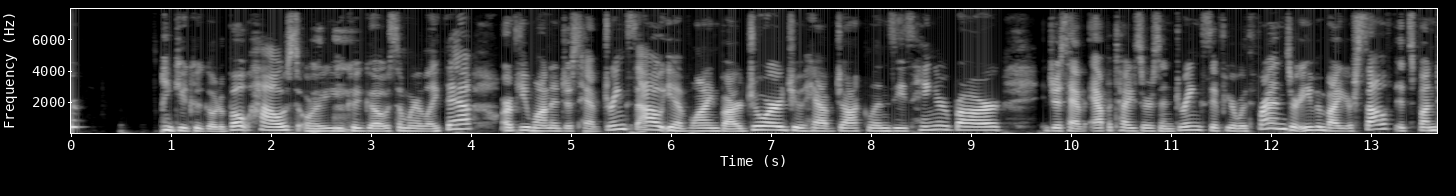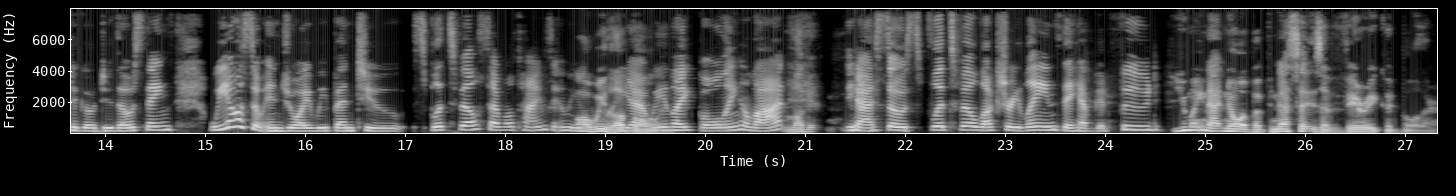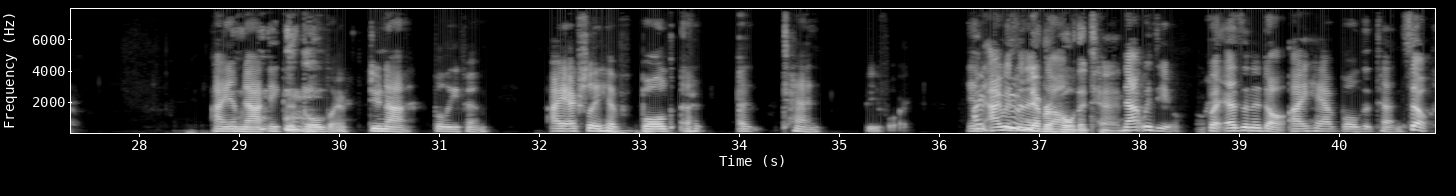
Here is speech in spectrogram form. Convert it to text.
like you could go to Boathouse or mm-hmm. you could go somewhere like that. Or if you want to just have drinks out, you have Wine Bar George, you have Jock Lindsay's Hangar Bar, just have appetizers and drinks if you're with friends or even by yourself. It's fun to go do those things. We also enjoy, we've been to Splitsville several times. And we, oh, we love Yeah, bowling. we like bowling a lot. Love it. Yeah, so Splitsville Luxury Lanes, they have good food. You might not know it, but Vanessa is a very good bowler. I am not a good bowler. Do not believe him. I actually have bowled a, a 10 before. And I, I, was an never adult. bowled a 10. Not with you, but as an adult, I have bowled a 10. So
